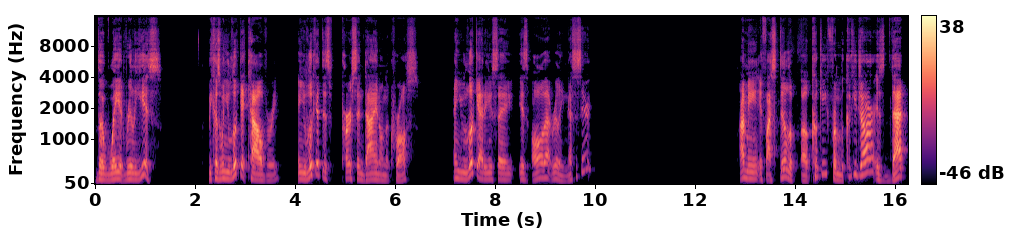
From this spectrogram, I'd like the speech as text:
the way it really is. Because when you look at Calvary and you look at this person dying on the cross and you look at it, and you say, is all that really necessary? I mean, if I steal a, a cookie from the cookie jar, is that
